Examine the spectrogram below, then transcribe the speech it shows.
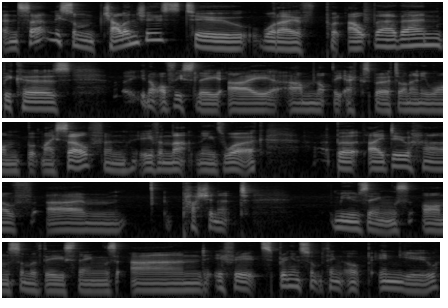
and certainly some challenges to what I've put out there then because you know obviously I am not the expert on anyone but myself and even that needs work but I do have um, passionate musings on some of these things and if it's bringing something up in you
